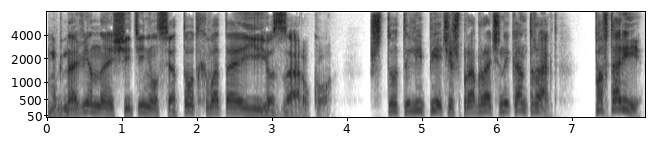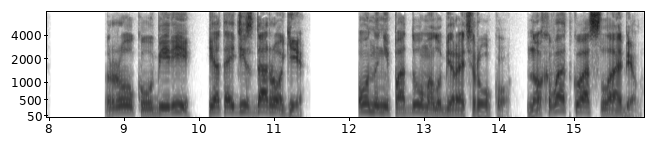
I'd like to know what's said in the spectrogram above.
Мгновенно ощетинился тот, хватая ее за руку. «Что ты лепечешь про брачный контракт? Повтори!» «Руку убери и отойди с дороги!» Он и не подумал убирать руку, но хватку ослабил.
